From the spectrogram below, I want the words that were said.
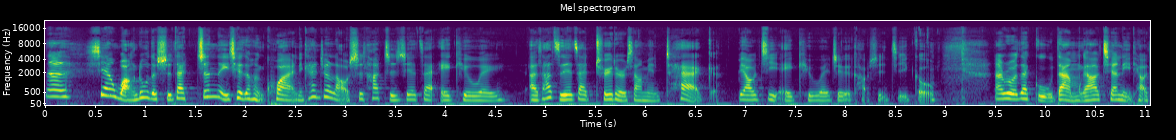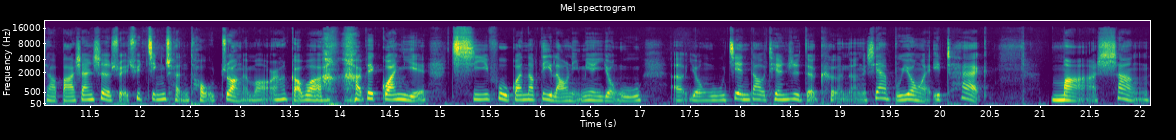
那现在网络的时代，真的一切都很快。你看这老师，他直接在 AQA。啊，他直接在 Twitter 上面 tag 标记 AQA 这个考试机构。那如果在古代，我们要千里迢迢跋山涉水去京城投状，有没有？然后搞不好还被官爷欺负，关到地牢里面，永无呃永无见到天日的可能。现在不用哎，一 tag 马上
